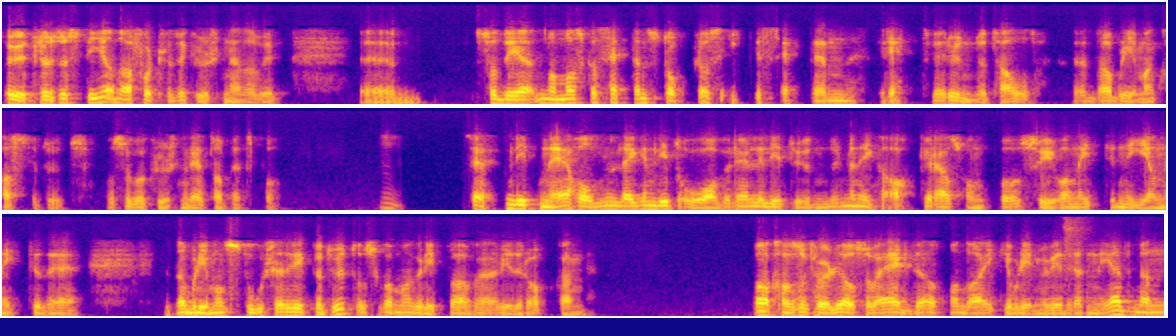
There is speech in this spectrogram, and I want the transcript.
Så utløses de, og da fortsetter kursen nedover. Uh, så det, når man skal sette en stopplås, ikke sett den rett ved runde tall. Da blir man kastet ut, og så går kursen rett opp etterpå. Mm. Sett den litt ned, hold den, legg den litt over eller litt under, men ikke akkurat sånn på 97-99. Da blir man stort sett vippet ut, og så går man glipp av videre oppgang. Man kan selvfølgelig også være heldig at man da ikke blir med videre ned, men,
